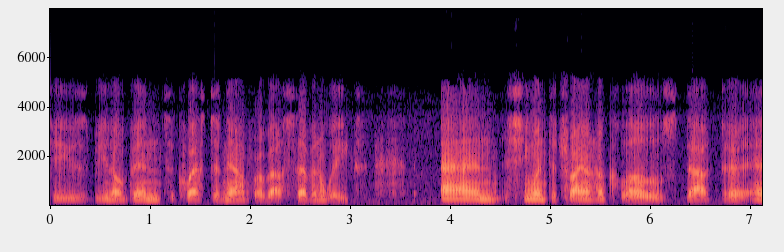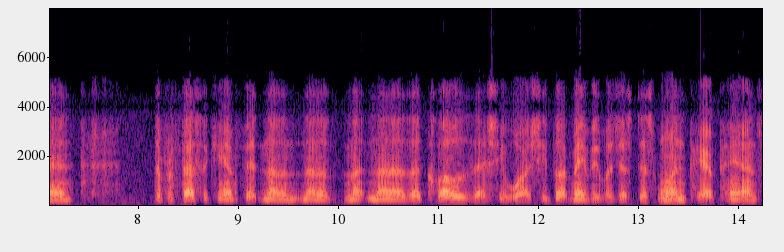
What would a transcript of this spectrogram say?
she's you know been sequestered now for about seven weeks and she went to try on her clothes, doctor, and the professor can't fit none of none of none of the clothes that she wore. She thought maybe it was just this one pair of pants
